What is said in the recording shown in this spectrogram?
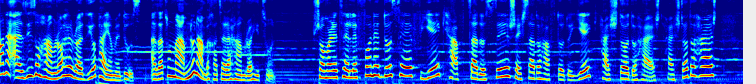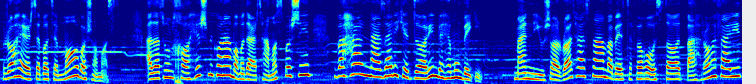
دوستان عزیز و همراه رادیو پیام دوست. ازتون ممنونم به خاطر همراهیتون. شماره تلفن دو صفر یک هفتصد و سه ششصد و هفتاد و یک هشتاد و هشت هشتاد و هشت. راه ارتباط ما با شماست. ازتون خواهش می‌کنم با ما در تماس باشین و هر نظری که دارین به همون بگین. من نیوشا رات هستم و به اتفاق استاد بهرام فرید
